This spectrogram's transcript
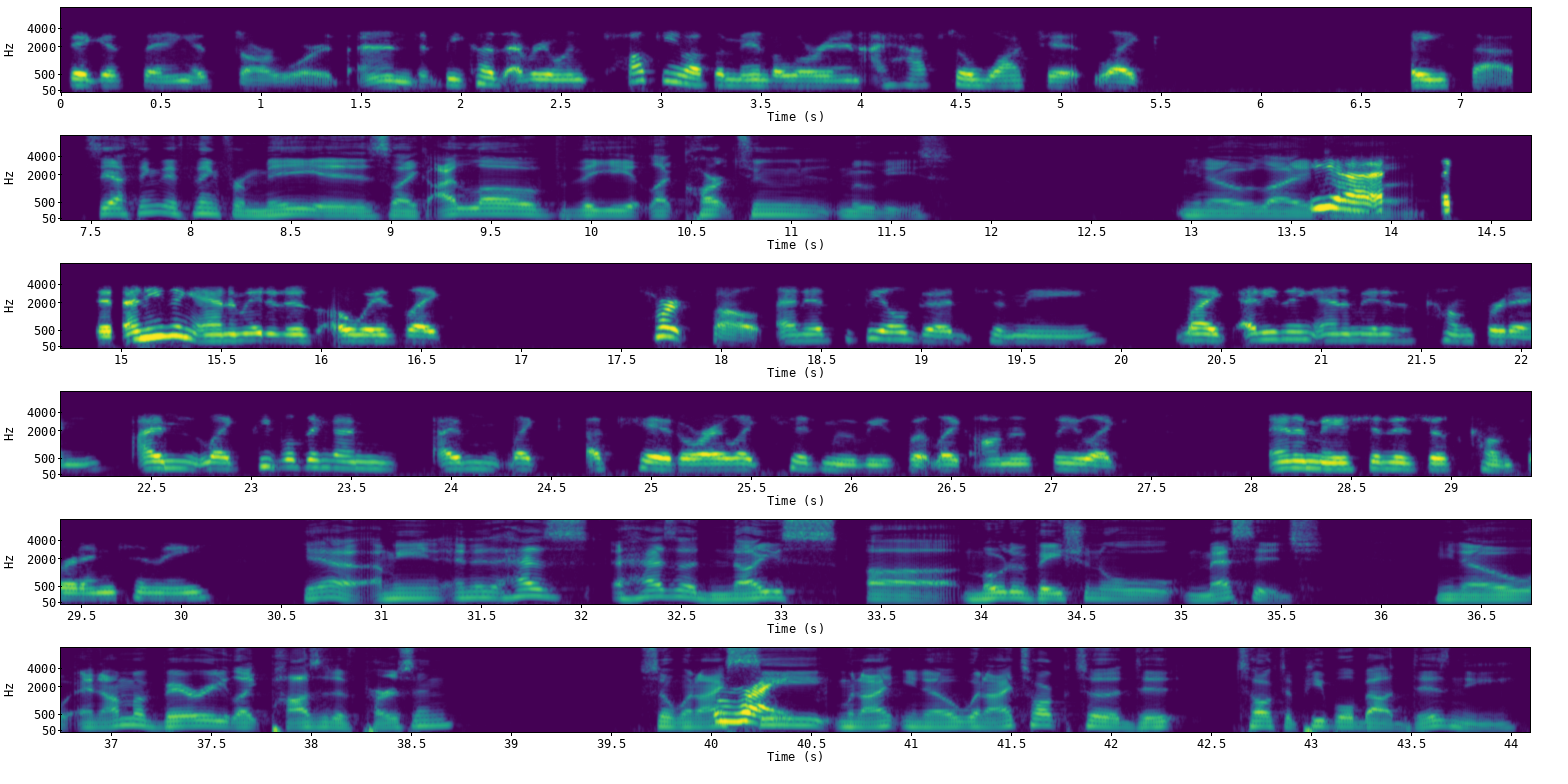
biggest thing is Star Wars. And because everyone's talking about The Mandalorian, I have to watch it like ASAP. See, I think the thing for me is like I love the like cartoon movies. You know, like Yeah. uh, anything animated is always like heartfelt and it's feel good to me. Like anything animated is comforting. I'm like people think I'm I'm like a kid or I like kid movies, but like honestly like animation is just comforting to me. Yeah, I mean, and it has it has a nice uh motivational message, you know, and I'm a very like positive person. So when I Right. see when I, you know, when I talk to Di- talk to people about Disney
